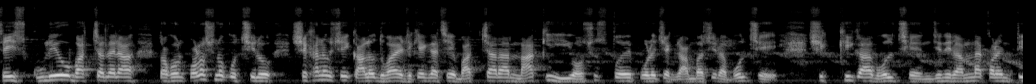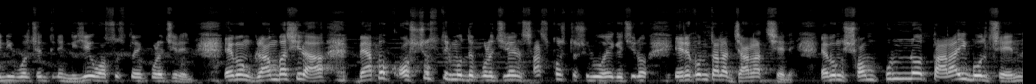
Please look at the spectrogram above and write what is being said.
সেই স্কুলেও বাচ্চাদেরা তখন পড়াশুনো করছিল, সেখানেও সেই কালো ধোঁয়ায় ঢেকে গেছে। বাচ্চারা নাকি অসুস্থ হয়ে পড়েছে, গ্রামবাসীরা বলছে, শিক্ষিকা বলছেন, যিনি রান্না করেন, তিনি বলছেন, তিনি নিজেও অসুস্থ হয়ে পড়েছিলেন এবং গ্রামবাসীরা ব্যাপক অস্বস্তির মধ্যে পড়েছিলেন, শ্বাসকষ্ট শুরু হয়ে গেছিল। এরকম তারা জানাচ্ছেন এবং সম্পূর্ণ তারাই বলছেন,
